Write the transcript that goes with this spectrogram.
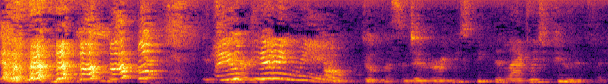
It's are you very- kidding me Oh, don't listen to her. You speak the language beautifully.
